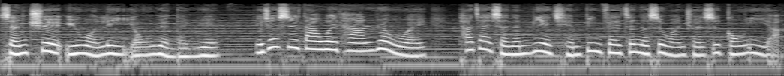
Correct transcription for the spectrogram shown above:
神却与我立永远的约。”也就是大卫他认为他在神的面前并非真的是完全是公义啊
